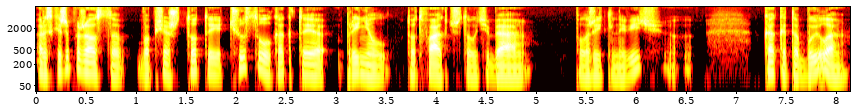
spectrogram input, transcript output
расскажи, пожалуйста, вообще, что ты чувствовал, как ты принял тот факт, что у тебя положительный ВИЧ? Как это было?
